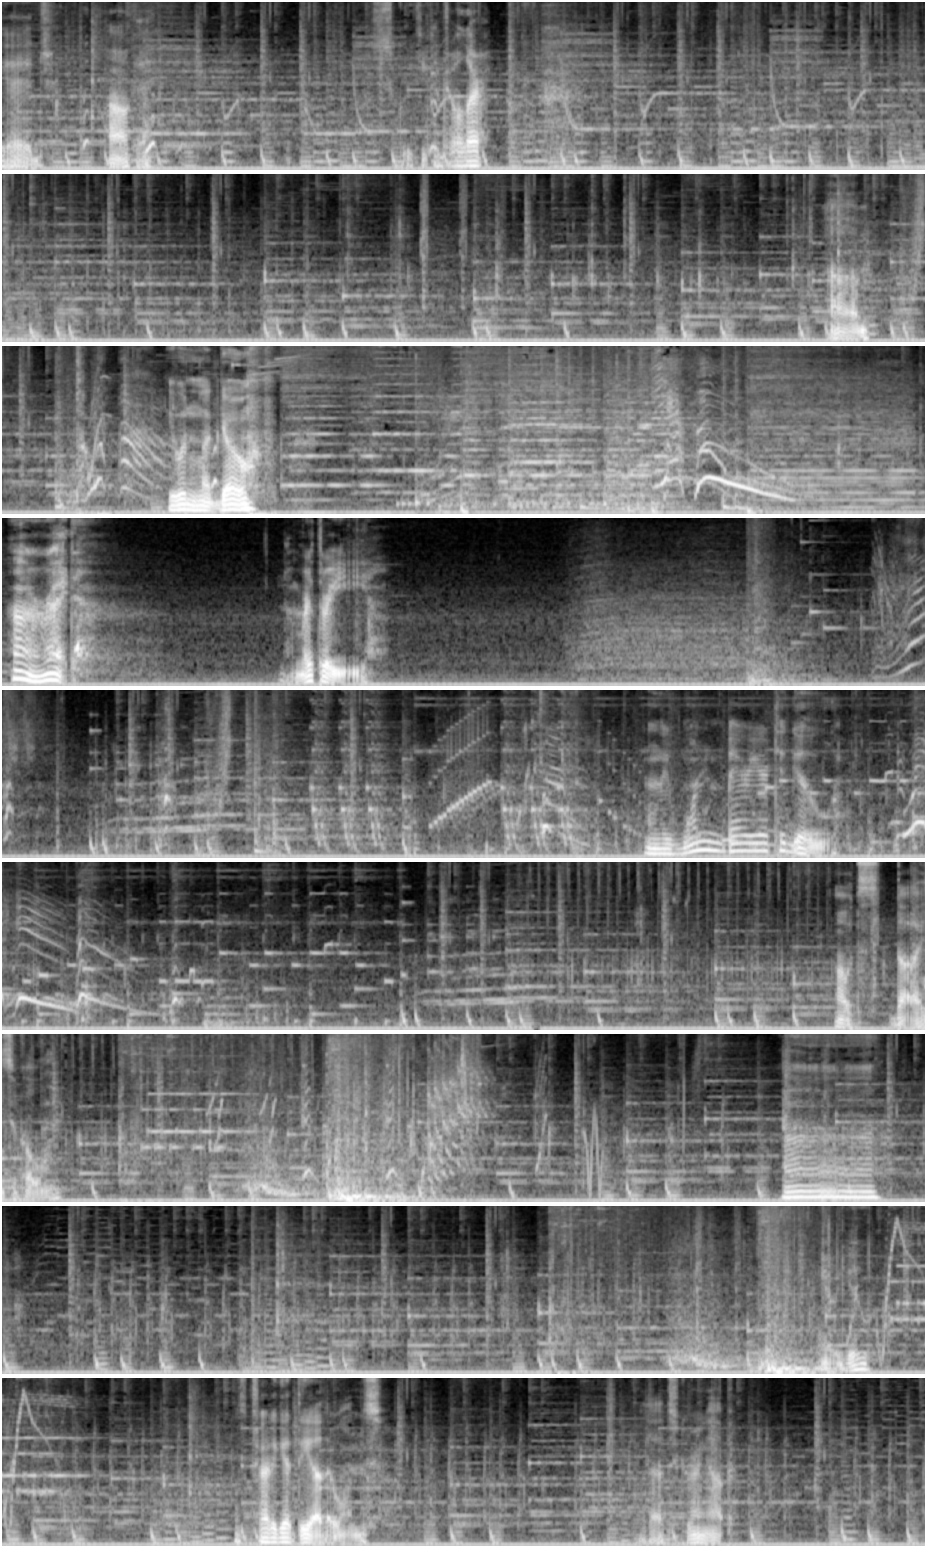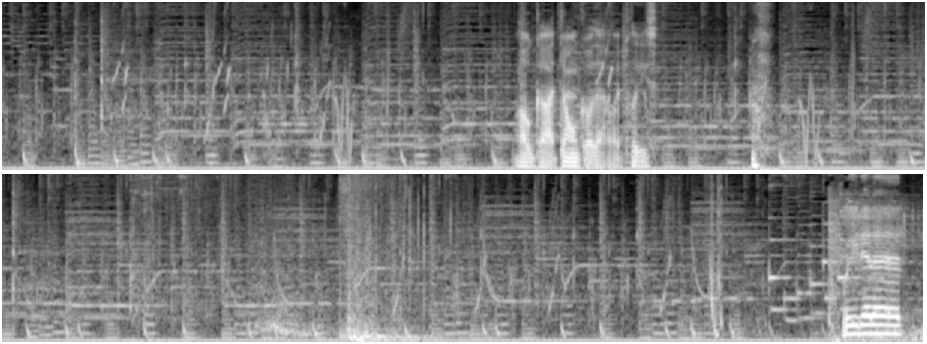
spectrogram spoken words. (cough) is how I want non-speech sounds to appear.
the edge? Oh, okay. Squeaky controller. Um, he wouldn't let go. (laughs) three. Only one barrier to go. Oh, it's the icicle one. The other ones without screwing up. Oh god, don't go that way, please. (laughs) We did it!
